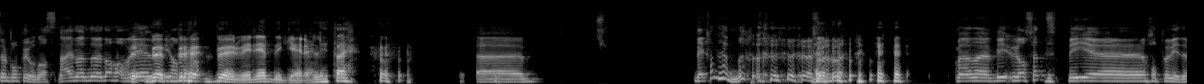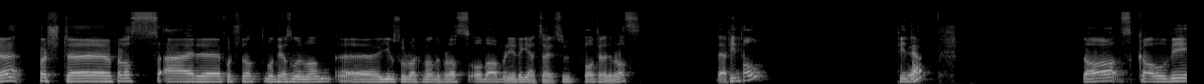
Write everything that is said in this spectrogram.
så gå på Jonas. Nei, men uh, da har vi vi bør, bør vi redigere litt her? Det kan hende. Men eh, vi, uansett, vi uh, hopper videre. Førsteplass er eh, fortsatt Mathias Nordmann. Uh, Jim Solbakken på andreplass, og da blir det Gaute Helsrud på tredjeplass. Det er fint tall. Fint tall. Da skal vi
